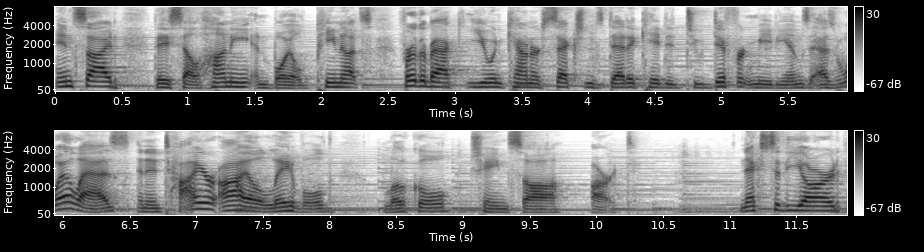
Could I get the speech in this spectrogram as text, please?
Inside, they sell honey and boiled peanuts. Further back, you encounter sections dedicated to different mediums, as well as an entire aisle labeled Local Chainsaw Art. Next to the yard,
